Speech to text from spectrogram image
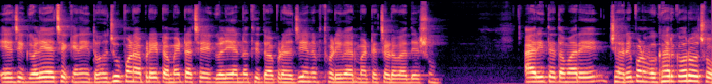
એ જે ગળ્યા છે કે નહીં. તો હજુ પણ આપણે ટમેટાં છે એ ગળ્યા નથી, તો આપણે હજી એને થોડી વાર માટે ચડવા દેશું. આ રીતે તમારે જ્યારે પણ વઘાર કરો છો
